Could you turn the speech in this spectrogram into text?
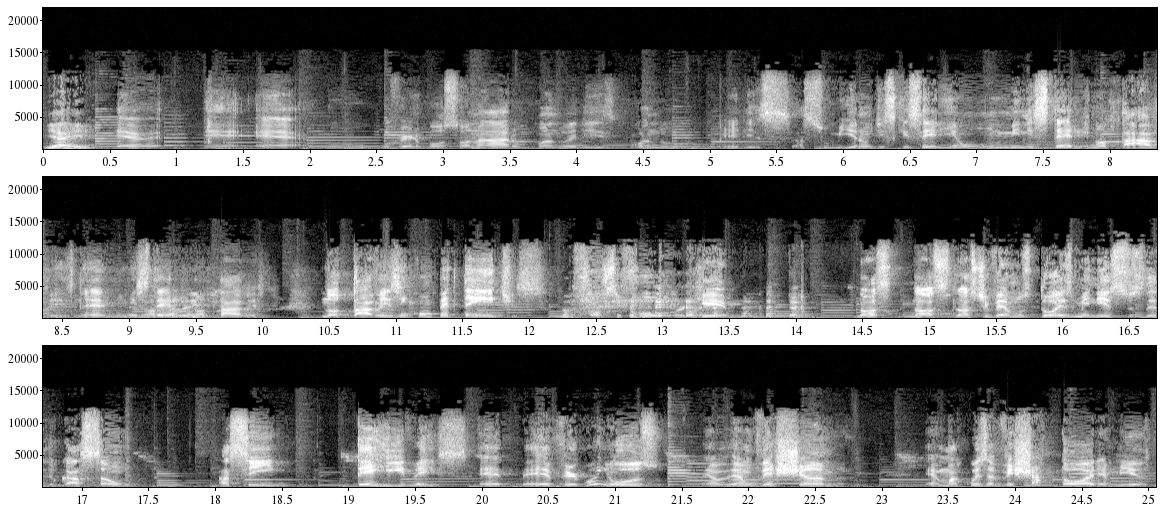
E aí? É, é, é, o governo Bolsonaro, quando eles, quando eles assumiram, disse que seriam um ministério de notáveis, né? Ministério Exatamente. de notáveis. Notáveis incompetentes, só se for, porque nós, nós, nós tivemos dois ministros da educação, assim, terríveis. É, é vergonhoso, é, é um vexame. É uma coisa vexatória mesmo.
